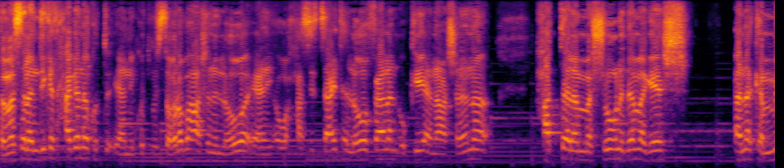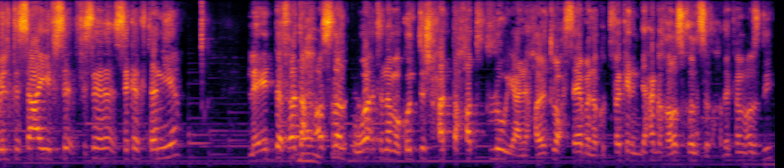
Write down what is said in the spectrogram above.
فمثلا دي كانت حاجة أنا كنت يعني كنت مستغربها عشان اللي هو يعني هو حسيت ساعتها اللي هو فعلا أوكي أنا عشان أنا حتى لما الشغل ده ما جاش أنا كملت سعي في سكك تانية. لقيت ده فتح نعم. أصلا في وقت أنا ما كنتش حتى حاطط له يعني حاطط له حساب. أنا كنت فاكر إن دي حاجة خلاص خلصت. حضرتك فاهم قصدي؟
